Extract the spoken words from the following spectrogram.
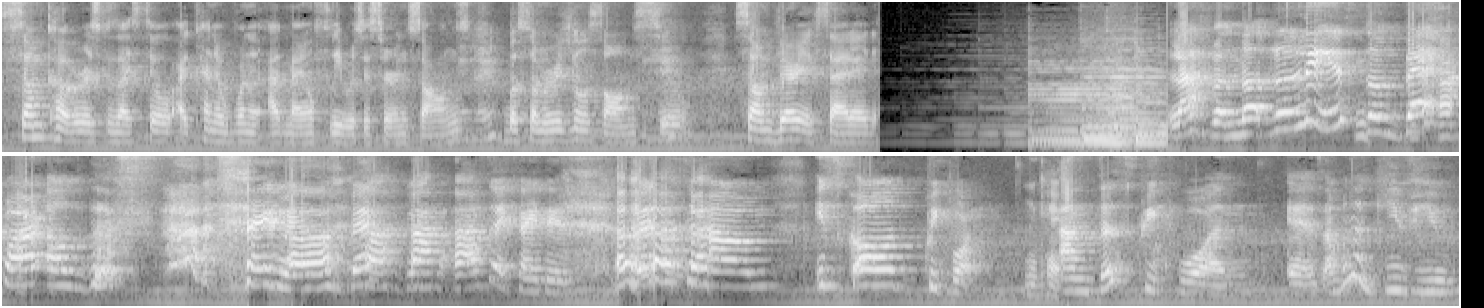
some covers because I still I kind of want to add my own flavor to certain songs, Mm-hmm. but some original songs too. So I'm very excited. last but not the least the best part of this segment Uh. best I'm so excited Best- um it's called Quick One Okay. And this quick one is I'm gonna give you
